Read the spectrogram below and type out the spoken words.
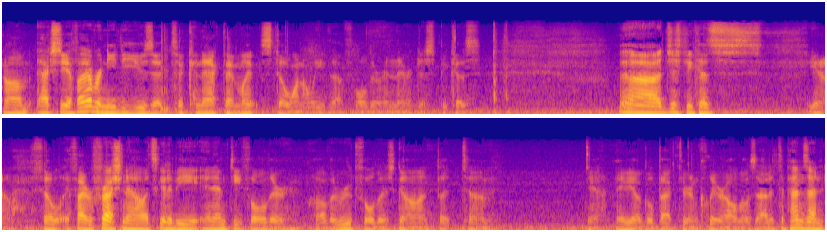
Um, actually, if I ever need to use it to connect, I might still want to leave that folder in there just because, uh, just because you know, so if I refresh now, it's going to be an empty folder. Well, the root folder's gone, but um, yeah, maybe I'll go back through and clear all those out. It depends on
